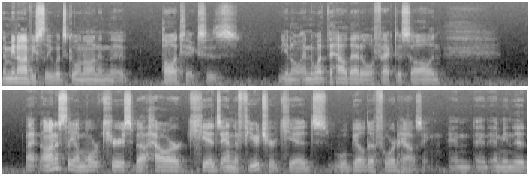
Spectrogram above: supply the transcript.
I mean, obviously, what's going on in the politics is, you know, and what the how that'll affect us all. And I, honestly, I'm more curious about how our kids and the future kids will be able to afford housing. And, and I mean, the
